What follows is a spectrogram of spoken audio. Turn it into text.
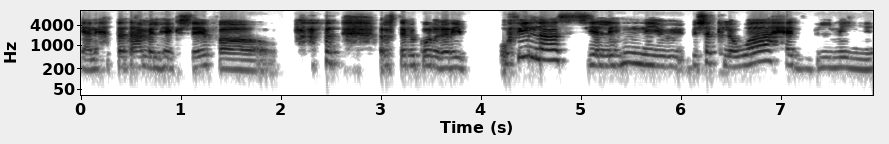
يعني حتى تعمل هيك شيء ف عرفتي؟ بيكون غريب. وفي الناس يلي هن بشكل واحد بالمية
